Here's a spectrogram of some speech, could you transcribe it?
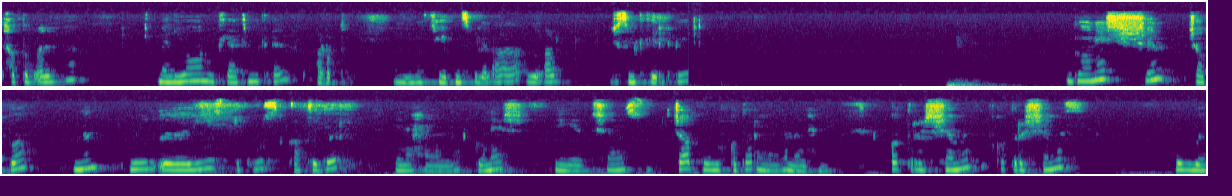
تحط بقلبها مليون وثلاثمية ألف أرض. يعني هي بالنسبة للأرض جسم كثير كبير. Güneşin çapının yüz dokuz katıdır. يعني إحنا عندنا güneş هي الشمس. Çap هو القطر يعني عندنا نحن. قطر الشمس قطر الشمس. هو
